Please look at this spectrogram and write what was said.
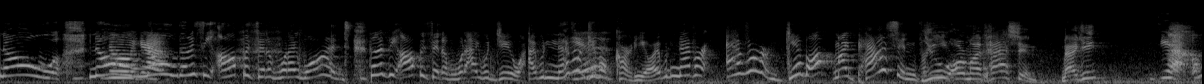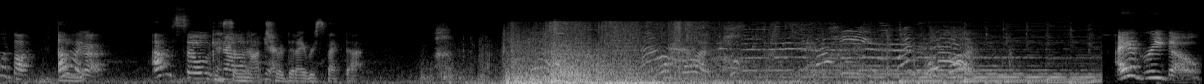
No, no, No, no. That is the opposite of what I want. That is the opposite of what I would do. I would never give up cardio. I would never, ever give up my passion for you. You are my passion, Maggie. Yeah. Oh my god. Oh my um, god. I'm so Guess not, I'm not yeah. sure that I respect that. I agree though.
